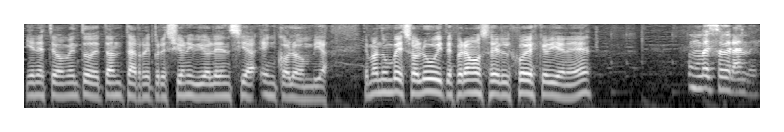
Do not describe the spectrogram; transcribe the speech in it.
y en este momento de tanta represión y violencia en Colombia. Te mando un beso, Lu, y te esperamos el jueves que viene. ¿eh? Un beso grande.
